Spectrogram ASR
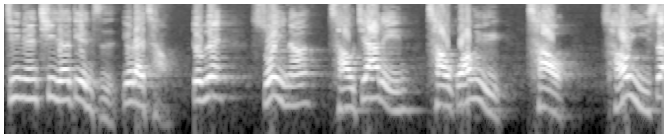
今年汽车电子又来炒，对不对？所以呢，炒嘉麟、炒广宇、炒炒以盛，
